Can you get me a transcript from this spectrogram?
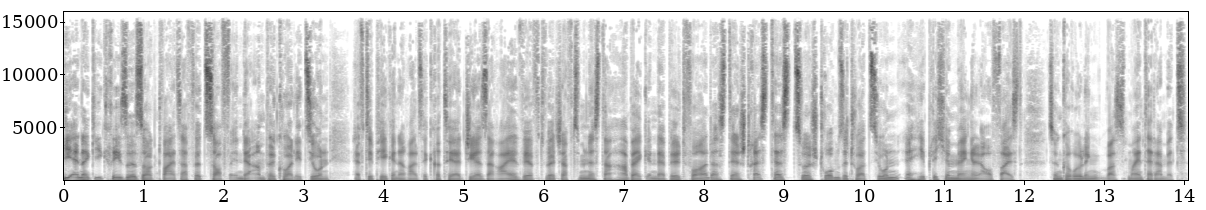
Die Energiekrise sorgt weiter für Zoff in der Ampelkoalition. FDP-Generalsekretär Gierserei wirft Wirtschaftsminister Habeck in der Bild vor, dass der Stresstest zur Stromsituation erhebliche Mängel aufweist. Sönke Röhling, was meint er damit?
